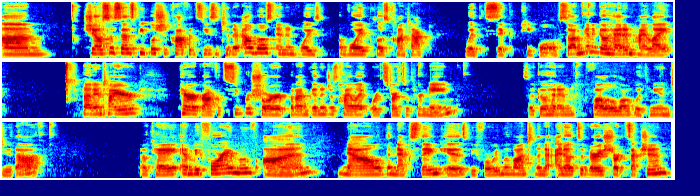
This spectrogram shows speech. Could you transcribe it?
Um, she also says people should cough and sneeze into their elbows and avoid avoid close contact with sick people. So I'm going to go ahead and highlight that entire paragraph. It's super short, but I'm going to just highlight where it starts with her name. So go ahead and follow along with me and do that. Okay, and before I move on, now, the next thing is before we move on to the next, I know it's a very short section,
